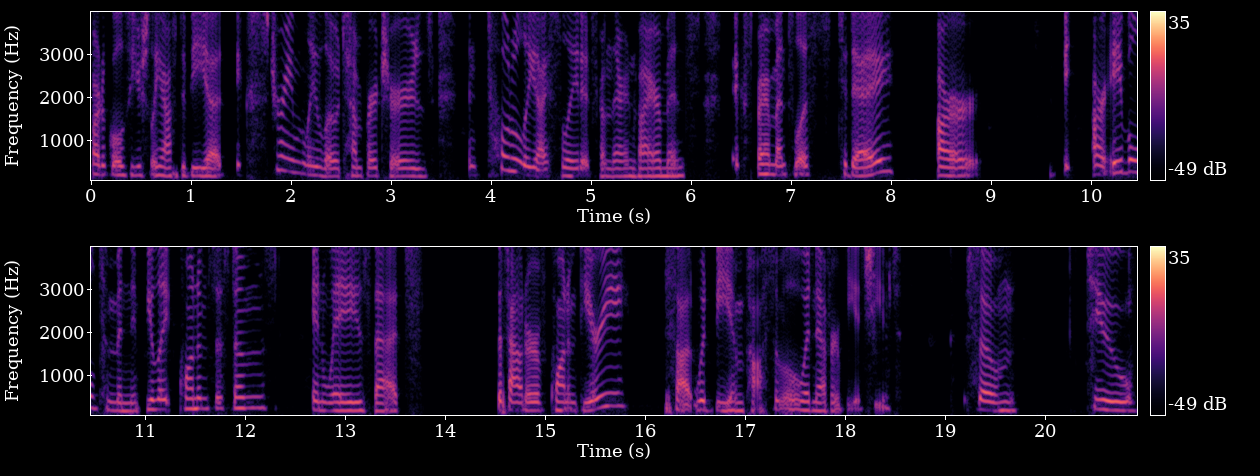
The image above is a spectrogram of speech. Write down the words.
Particles usually have to be at extremely low temperatures and totally isolated from their environments. Experimentalists today are are able to manipulate quantum systems in ways that the founder of quantum theory thought would be impossible, would never be achieved. So, to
